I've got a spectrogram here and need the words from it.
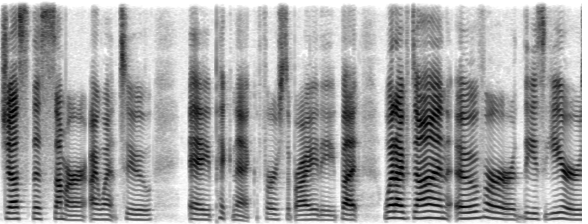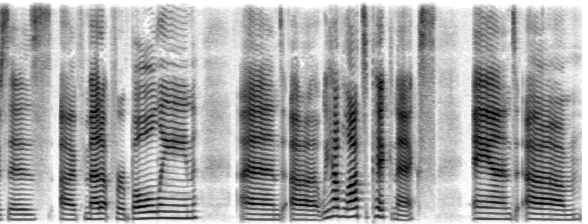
just this summer I went to a picnic for sobriety. But what I've done over these years is I've met up for bowling and uh, we have lots of picnics. And um,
